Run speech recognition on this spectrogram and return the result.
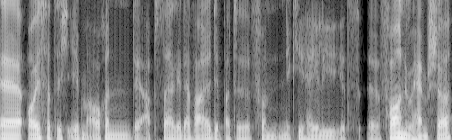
äh, äußert sich eben auch in der Absage der Wahldebatte von Nikki Haley jetzt äh, vor New Hampshire.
